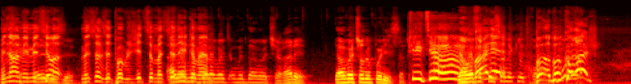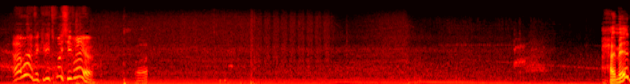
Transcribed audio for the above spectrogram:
Mais non, mais monsieur, Allez, monsieur. monsieur, vous êtes pas obligé de Allez, on, quand même. voiture, on met dans la voiture, allez. Dans la voiture de police. Et Putain on va Bah faire comme allez. ça avec les trois. Bon, bon courage Ah ouais, avec les trois, c'est vrai Hamed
